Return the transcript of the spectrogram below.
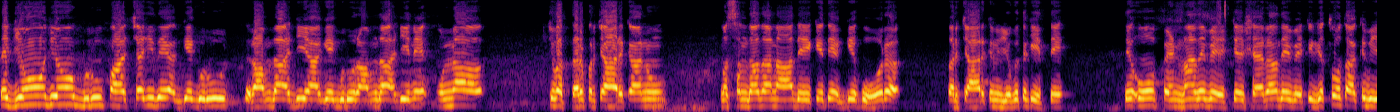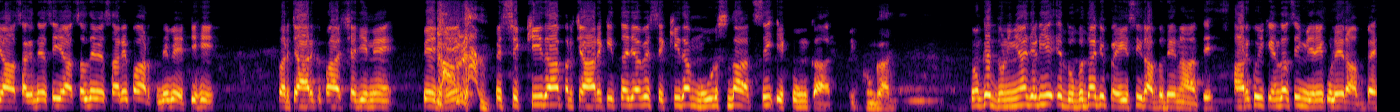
ਤੇ ਜਿਉਂ-ਜਿਉਂ ਗੁਰੂ ਪਾਤਸ਼ਾਹ ਜੀ ਦੇ ਅੱਗੇ ਗੁਰੂ ਰਾਮਦਾਸ ਜੀ ਆ ਗਏ, ਗੁਰੂ ਰਾਮਦਾਸ ਜੀ ਨੇ ਉਹਨਾਂ 74 ਪ੍ਰਚਾਰਕਾਂ ਨੂੰ ਮਸੰਦਾ ਦਾ ਨਾਂ ਦੇ ਕੇ ਤੇ ਅੱਗੇ ਹੋਰ ਪ੍ਰਚਾਰਕ ਨਿਯੁਕਤ ਕੀਤੇ। ਤੇ ਉਹ ਪਿੰਡਾਂ ਦੇ ਵਿੱਚ ਸ਼ਹਿਰਾਂ ਦੇ ਵਿੱਚ ਜਿੱਥੋਂ ਤੱਕ ਵੀ ਆ ਸਕਦੇ ਸੀ ਅਸਲ ਦੇ ਵਿੱਚ ਸਾਰੇ ਭਾਰਤ ਦੇ ਵਿੱਚ ਹੀ ਪ੍ਰਚਾਰਕ ਪਾਤਸ਼ਾਹ ਜੀ ਨੇ ਭੇਜੇ ਕਿ ਸਿੱਖੀ ਦਾ ਪ੍ਰਚਾਰ ਕੀਤਾ ਜਾਵੇ ਸਿੱਖੀ ਦਾ ਮੂਲ ਸਿਧਾਂਤ ਸੀ ਇੱਕ ਓੰਕਾਰ। ਇੱਕ ਓੰਕਾਰ। ਕਿਉਂਕਿ ਦੁਨੀਆ ਜਿਹੜੀ ਇਹ ਦੁਬਦਾ 'ਚ ਪਈ ਸੀ ਰੱਬ ਦੇ ਨਾਂ ਤੇ। ਹਰ ਕੋਈ ਕਹਿੰਦਾ ਸੀ ਮੇਰੇ ਕੋਲੇ ਰੱਬ ਹੈ।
